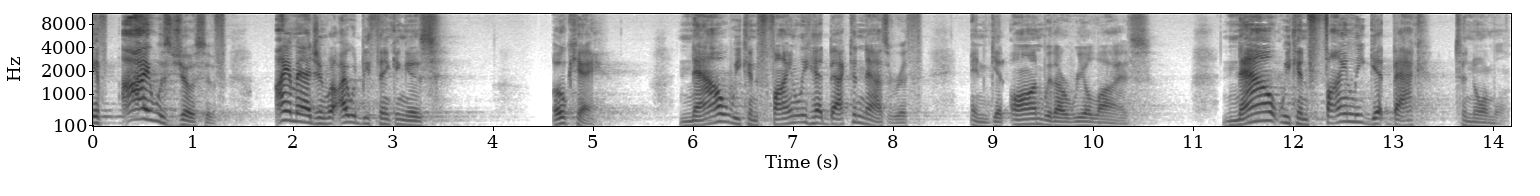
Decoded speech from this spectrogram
if I was Joseph, I imagine what I would be thinking is okay, now we can finally head back to Nazareth and get on with our real lives. Now we can finally get back to normal.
